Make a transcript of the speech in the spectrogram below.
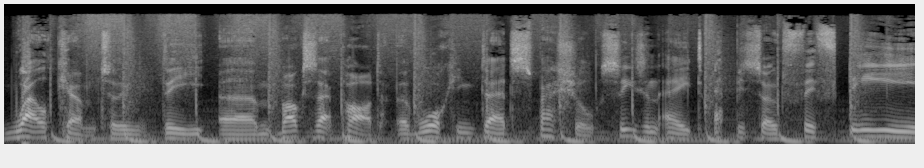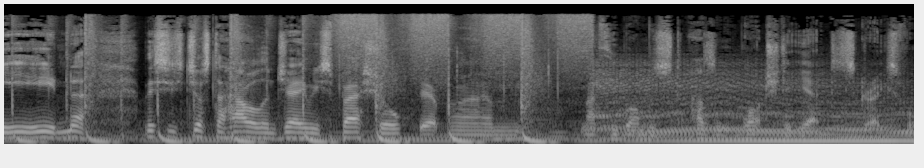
Welcome to the um, Box Set Pod, a Walking Dead special, Season 8, Episode 15. This is just a Howell and Jamie special. Yep. Um, Matthew Bombers hasn't watched it yet, disgraceful.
